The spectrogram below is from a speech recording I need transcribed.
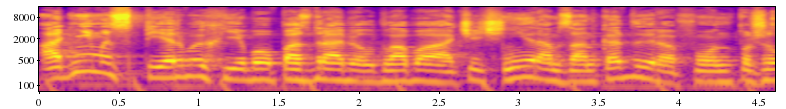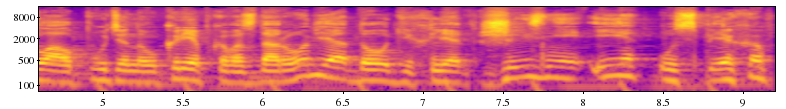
Одним из первых его поздравил глава Чечни Рамзан Кадыров. Он пожелал Путину крепкого здоровья, долгих лет жизни и успехов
